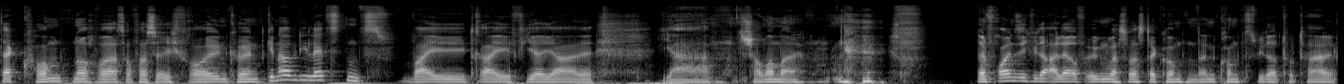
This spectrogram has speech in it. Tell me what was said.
Da kommt noch was, auf was ihr euch freuen könnt. Genau wie die letzten zwei, drei, vier Jahre. Ja, schauen wir mal. dann freuen sich wieder alle auf irgendwas, was da kommt. Und dann kommt es wieder total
